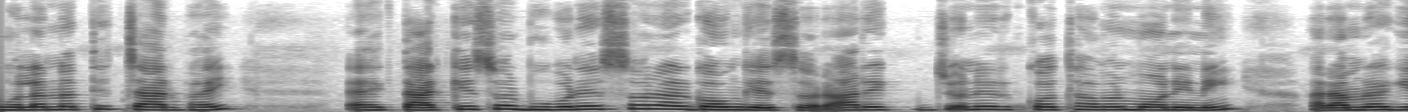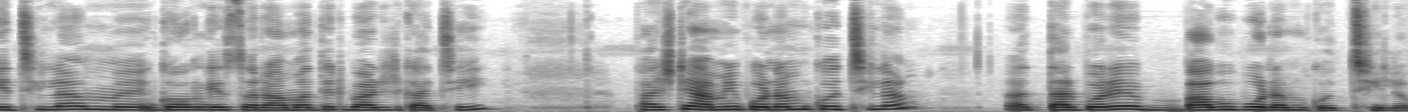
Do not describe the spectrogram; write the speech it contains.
ভোলানাথের চার ভাই, এক তারকেশ্বর, ভুবনেশ্বর আর গঙ্গেশ্বর। আর একজনের কথা আমার মনে নেই। আর আমরা গেছিলাম, গঙ্গেশ্বর, আমাদের বাড়ির কাছেই। ফার্স্টে আমি প্রণাম করছিলাম। তারপরে বাবু প্রণাম করছিল।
